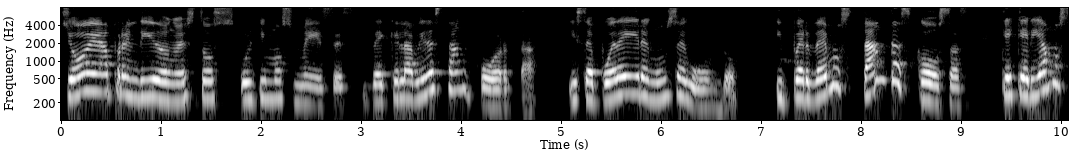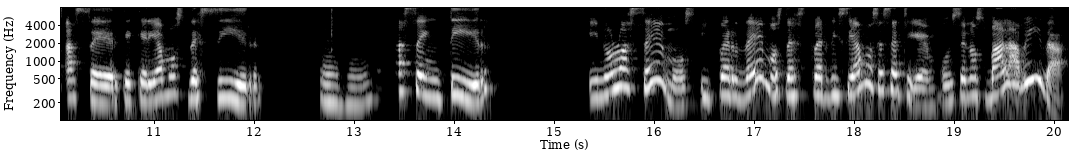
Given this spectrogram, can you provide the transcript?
yo he aprendido en estos últimos meses de que la vida es tan corta y se puede ir en un segundo y perdemos tantas cosas que queríamos hacer, que queríamos decir, a sentir y no lo hacemos y perdemos, desperdiciamos ese tiempo y se nos va la vida.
